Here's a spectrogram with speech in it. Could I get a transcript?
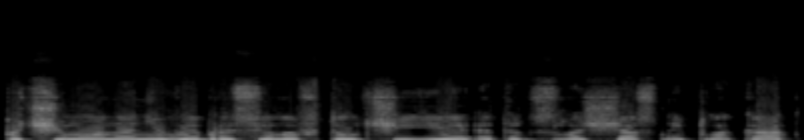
Почему она не выбросила в толчее этот злосчастный плакат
